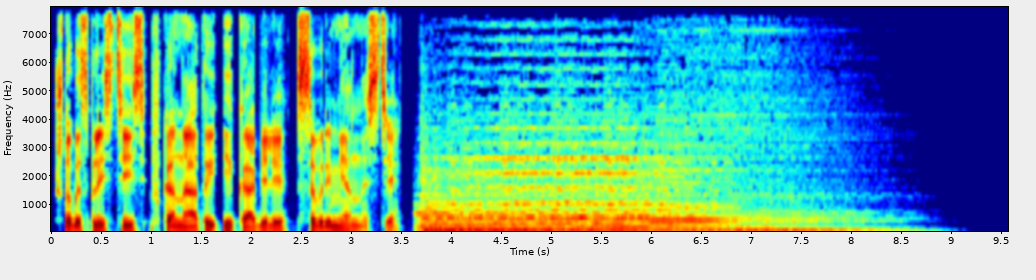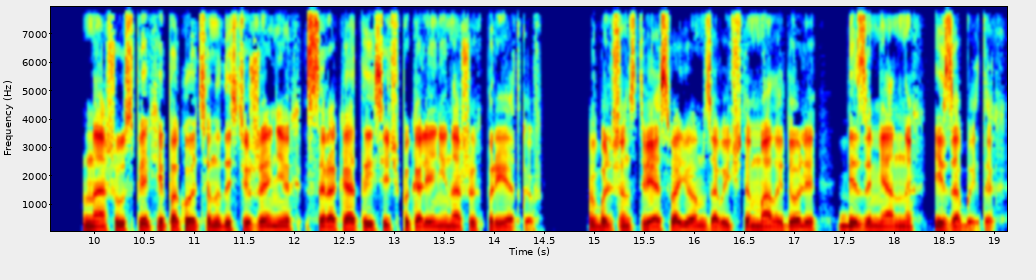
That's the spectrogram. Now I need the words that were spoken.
чтобы сплестись в канаты и кабели современности. Наши успехи покоятся на достижениях 40 тысяч поколений наших предков, в большинстве своем, за вычетом малой доли, безымянных и забытых.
